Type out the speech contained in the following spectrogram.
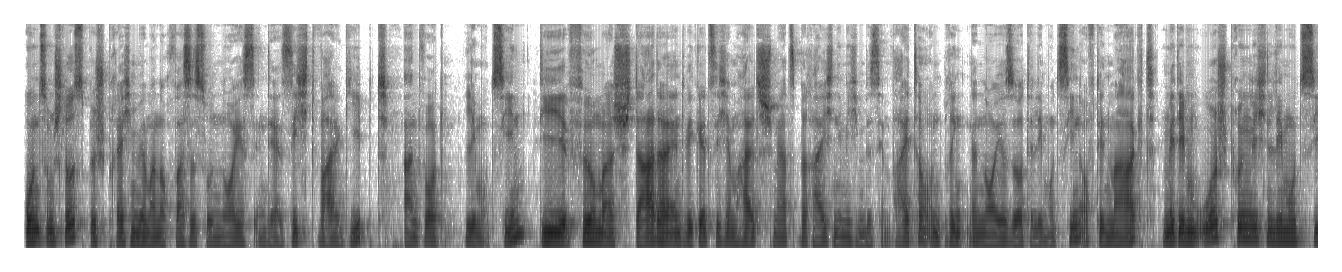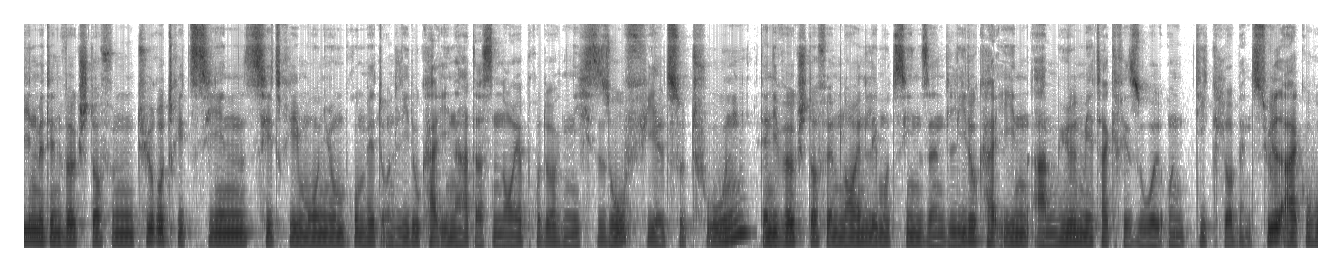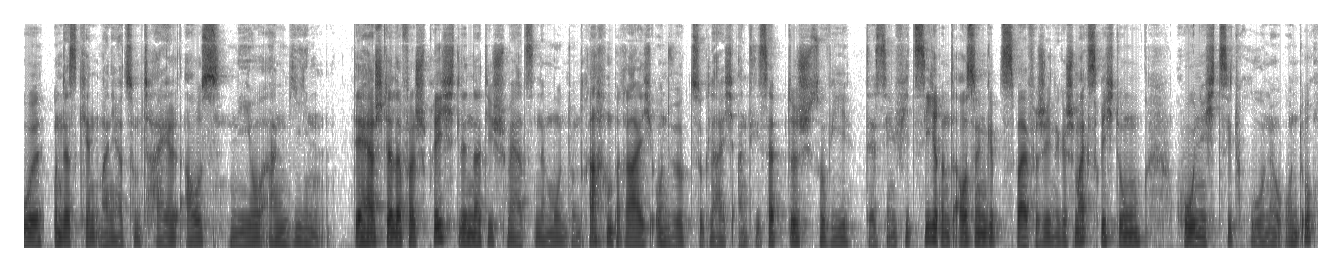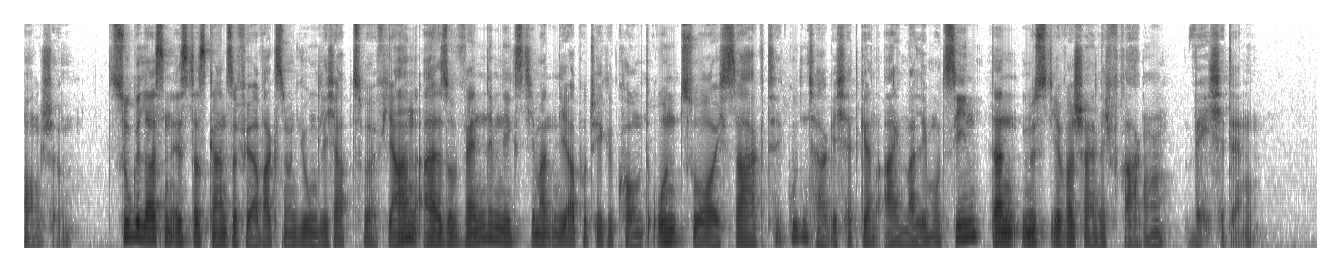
Und zum Schluss besprechen wir mal noch, was es so Neues in der Sichtwahl gibt. Antwort Limousin. Die Firma Stada entwickelt sich im Halsschmerzbereich nämlich ein bisschen weiter und bringt eine neue Sorte Limousin auf den Markt. Mit dem ursprünglichen Limousin mit den Wirkstoffen Tyrotrizin, Citrimoniumbromid und Lidocain hat das neue Produkt nicht so viel zu tun, denn die Wirkstoffe im neuen Limousin sind Lidocain, Amylmetacresol und Diclobenzylalkohol und das kennt man ja zum Teil aus Neoangin. Der Hersteller verspricht, lindert die Schmerzen im Mund- und Rachenbereich und wirkt zugleich antiseptisch sowie desinfizierend. Außerdem gibt es zwei verschiedene Geschmacksrichtungen: Honig, Zitrone und Orange. Zugelassen ist das Ganze für Erwachsene und Jugendliche ab 12 Jahren. Also wenn demnächst jemand in die Apotheke kommt und zu euch sagt, guten Tag, ich hätte gern einmal Limousin, dann müsst ihr wahrscheinlich fragen, welche denn?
